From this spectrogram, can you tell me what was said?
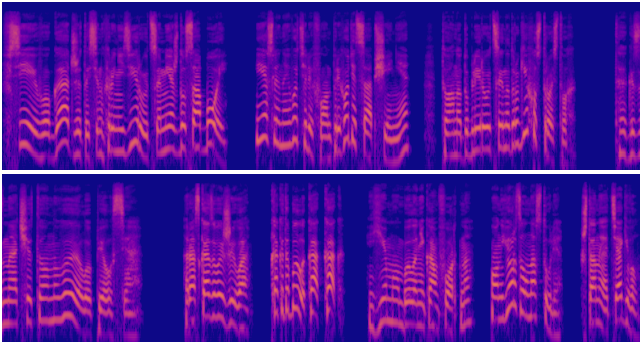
Все его гаджеты синхронизируются между собой. Если на его телефон приходит сообщение, то оно дублируется и на других устройствах. Так значит, он вылупился. Рассказывай живо. Как это было? Как? Как? Ему было некомфортно. Он ёрзал на стуле. Штаны оттягивал.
